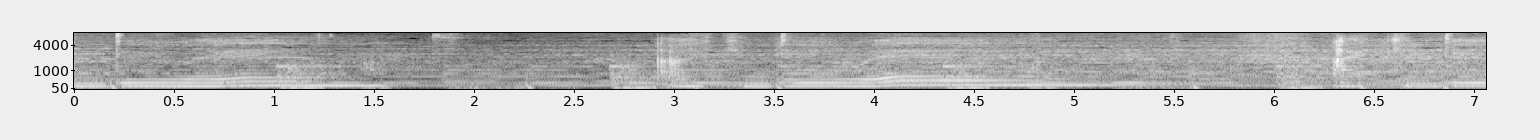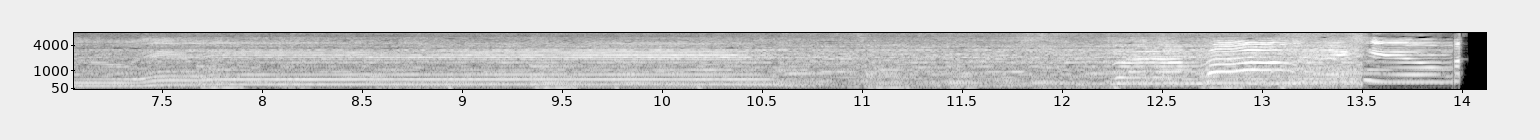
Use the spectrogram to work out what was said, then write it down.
can do it. I can do it.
